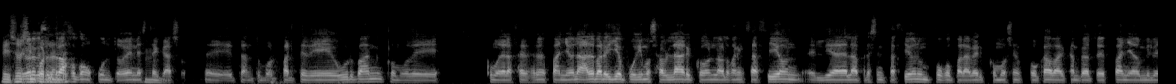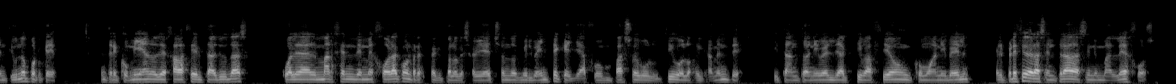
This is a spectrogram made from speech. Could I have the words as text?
Eso es, importante. es un trabajo conjunto ¿eh? en este caso, eh, tanto por parte de Urban como de, como de la Federación Española. Álvaro y yo pudimos hablar con la organización el día de la presentación un poco para ver cómo se enfocaba el Campeonato de España 2021, porque, entre comillas, nos dejaba ciertas dudas cuál era el margen de mejora con respecto a lo que se había hecho en 2020, que ya fue un paso evolutivo, lógicamente, y tanto a nivel de activación como a nivel el precio de las entradas, sin ir más lejos,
